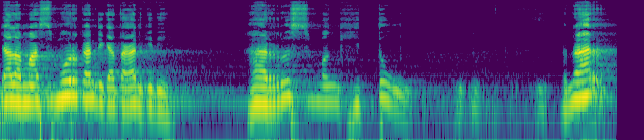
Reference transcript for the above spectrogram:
dalam Mazmur kan dikatakan gini, harus menghitung. Benar?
